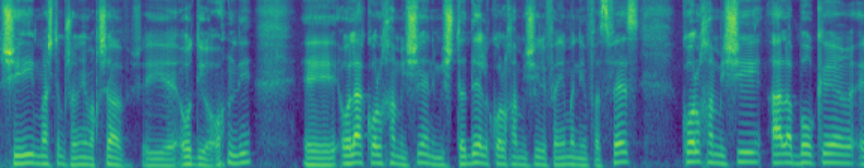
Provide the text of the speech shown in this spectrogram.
שהיא מה שאתם שומעים עכשיו, שהיא אודיו אונלי, עולה כל חמישי, אני משתדל כל חמישי, לפעמים אני מפספס. כל חמישי על הבוקר אה,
